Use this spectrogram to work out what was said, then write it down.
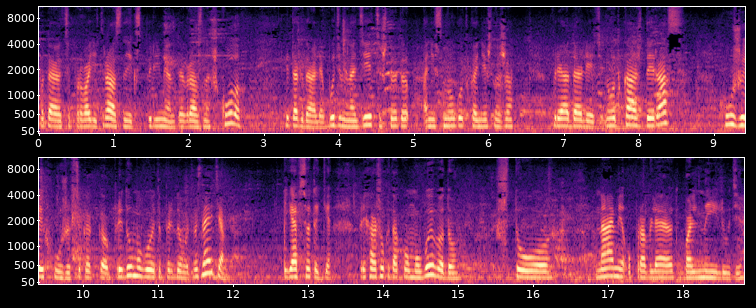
пытаются проводить разные эксперименты в разных школах, и так далее. Будем надеяться, что это они смогут, конечно же, преодолеть. Но вот каждый раз хуже и хуже. Все как придумывают и придумывают. Вы знаете, я все-таки прихожу к такому выводу, что нами управляют больные люди.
